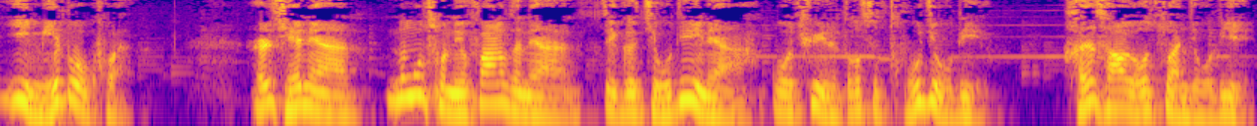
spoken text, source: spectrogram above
一米多宽，而且呢，农村的房子呢，这个酒地呢，过去的都是土酒地，很少有砖酒地。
